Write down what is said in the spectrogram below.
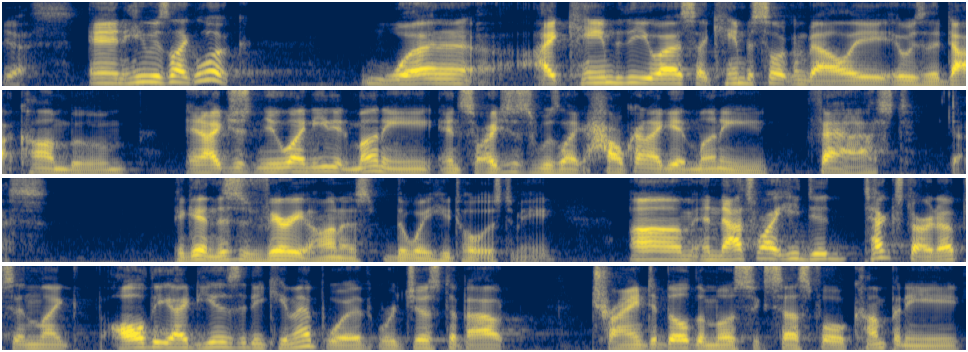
Yes. And he was like, Look, when I came to the US, I came to Silicon Valley, it was the dot com boom, and I just knew I needed money. And so I just was like, How can I get money fast? Yes. Again, this is very honest the way he told this to me. Um, and that's why he did tech startups. And like all the ideas that he came up with were just about trying to build the most successful company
